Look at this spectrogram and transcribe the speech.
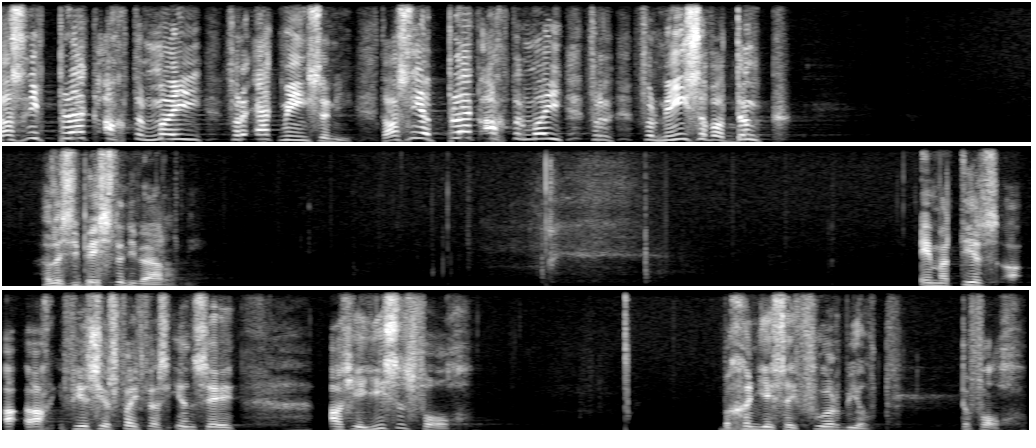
Daar's nie plek agter my vir ek mense nie. Daar's nie 'n plek agter my vir vir mense wat dink hulle is die beste in die wêreld nie. En Matteus Efesiërs 5 vers 1 sê as jy Jesus volg begin jy sy voorbeeld te volg.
